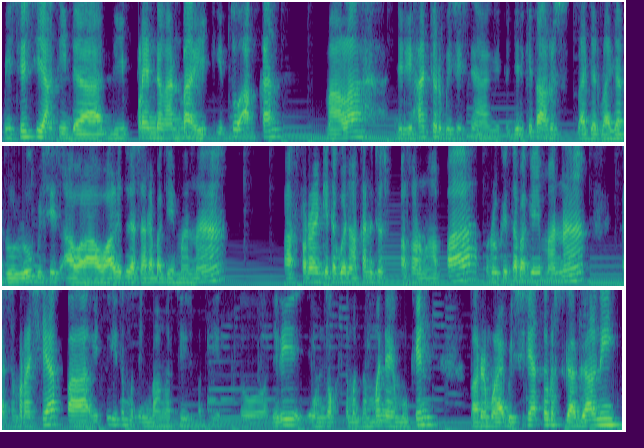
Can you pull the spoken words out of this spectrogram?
bisnis yang tidak di plan dengan baik itu akan malah jadi hancur bisnisnya gitu. Jadi kita harus belajar-belajar dulu bisnis awal-awal itu dasarnya bagaimana, platform yang kita gunakan itu platform apa, produk kita bagaimana, customer siapa, itu itu penting banget sih seperti itu. Jadi untuk teman-teman yang mungkin baru mulai bisnisnya terus gagal nih,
